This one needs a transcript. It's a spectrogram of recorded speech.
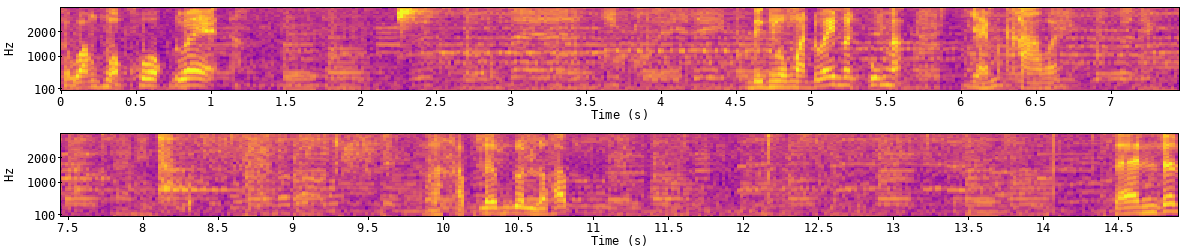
ระวังหัวโคกด้วย ดึงลงมาด้วยนวดกุ้งอะอย่าให้มันคาไว้ เอาละครับเริ่มรุ่นแล้วครับเต้นเต้น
